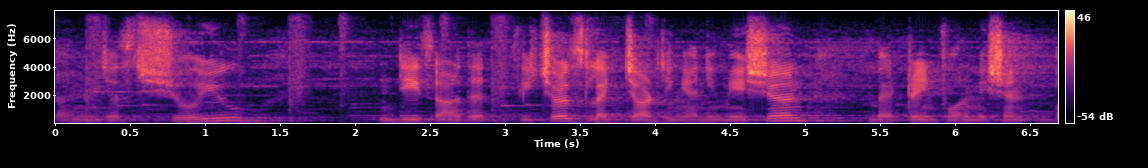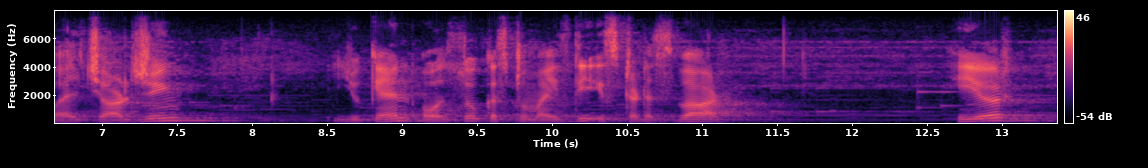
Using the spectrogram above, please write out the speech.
And just show you these are the features like charging animation, battery information while charging. You can also customize the status bar. Here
